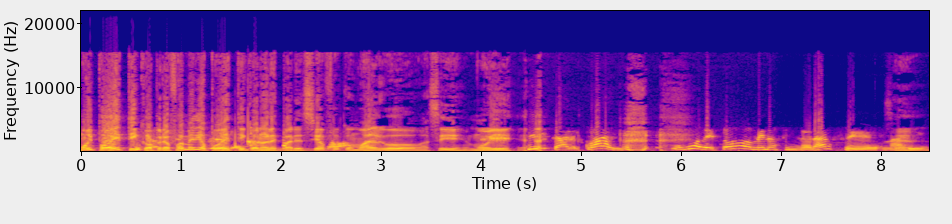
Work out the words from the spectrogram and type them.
muy poético, pero fue medio poético, ¿no les pareció? Fue como algo así, muy... Sí, tal cual. Hubo de todo menos ignorarse, Mari.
